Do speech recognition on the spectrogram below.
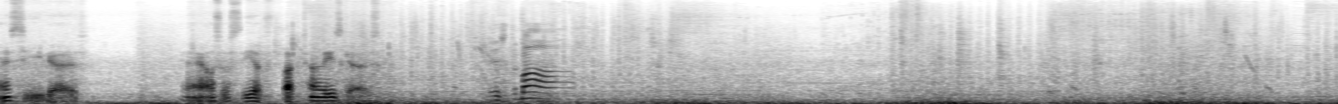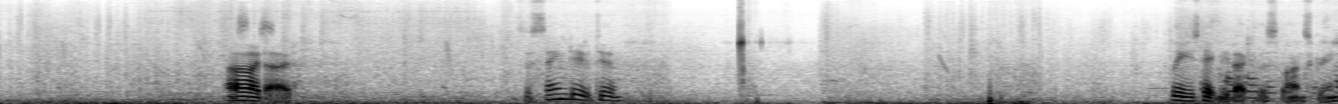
I see you guys. And I also see a fuck ton of these guys. It's the mob. Oh, I died. It's the same dude, too. Please take me back to the spawn screen.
